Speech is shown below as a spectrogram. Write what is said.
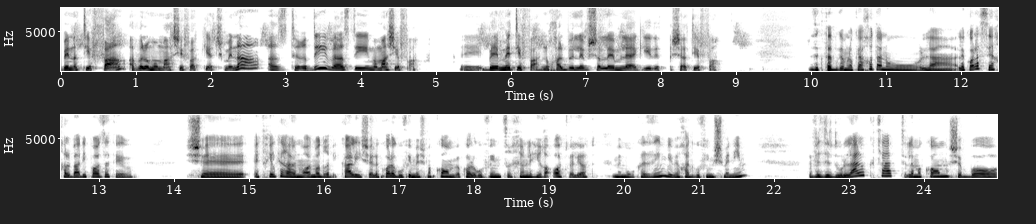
בין את יפה אבל לא ממש יפה כי את שמנה אז תרדי ואז תהיי ממש יפה באמת יפה נוכל בלב שלם להגיד שאת יפה. זה קצת גם לוקח אותנו לכל השיח על בדי פוזיטיב שהתחיל כרעיון מאוד מאוד רדיקלי שלכל הגופים יש מקום וכל הגופים צריכים להיראות ולהיות ממורכזים במיוחד גופים שמנים וזה דולל קצת למקום שבו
